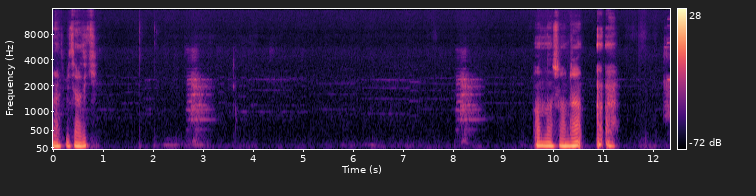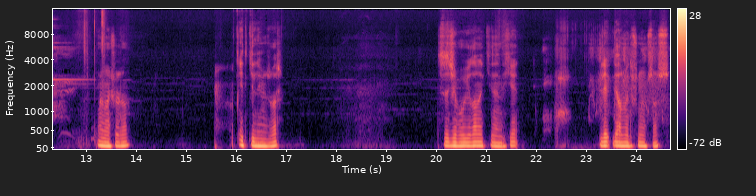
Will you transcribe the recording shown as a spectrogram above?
Evet bitirdik. Ondan sonra hemen şuradan etkinliğimiz var. Sizce bu yılan etkinliğindeki bilekliği almayı düşünüyor musunuz?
